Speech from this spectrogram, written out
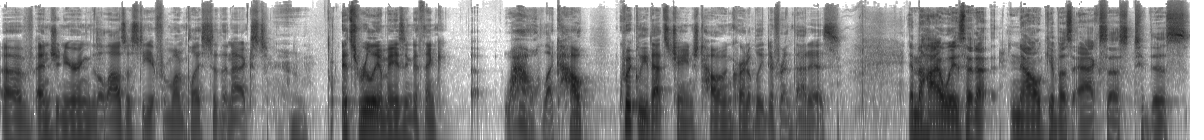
of engineering that allows us to get from one place to the next. It's really amazing to think, wow, like how quickly that's changed, how incredibly different that is. and the highways that uh, now give us access to this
